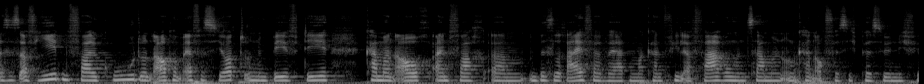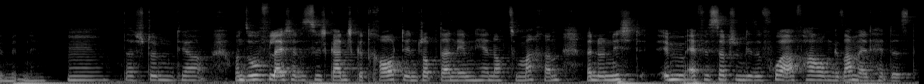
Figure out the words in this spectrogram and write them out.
es ist auf jeden Fall gut und auch im FSJ und im BFD kann man auch einfach ähm, ein bisschen reifer werden. Man kann viel Erfahrungen sammeln und kann auch für sich persönlich viel mitnehmen. Mm, das stimmt, ja. Und so vielleicht hättest du dich gar nicht getraut, den Job da nebenher noch zu machen, wenn du nicht im FSJ schon diese Vorerfahrungen gesammelt hättest.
